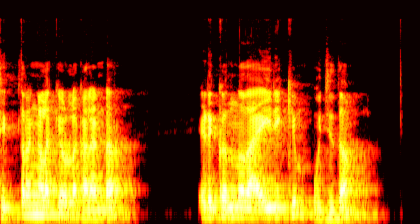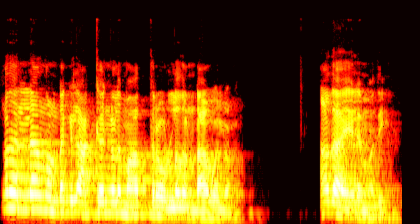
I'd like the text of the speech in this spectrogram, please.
ചിത്രങ്ങളൊക്കെയുള്ള കലണ്ടർ എടുക്കുന്നതായിരിക്കും ഉചിതം. അതല്ല എന്നുണ്ടെങ്കിൽ അക്കങ്ങൾ മാത്രം ഉള്ളതുണ്ടാവുമല്ലോ. അതായാലും മതി.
